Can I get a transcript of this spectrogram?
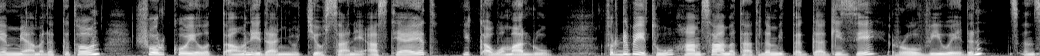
የሚያመለክተውን ሾልኮ የወጣውን የዳኞች የውሳኔ አስተያየት ይቃወማሉ። ፍርድ ቤቱ 50 ዓመታት ለሚጠጋ ጊዜ ሮቪ ዌድን ጽንስ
